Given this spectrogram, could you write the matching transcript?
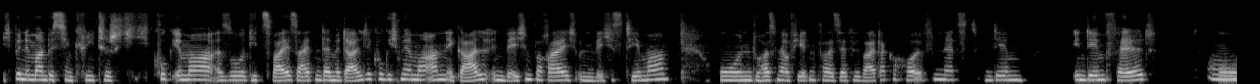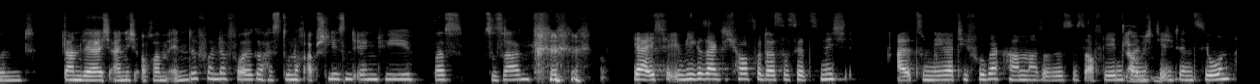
ich bin immer ein bisschen kritisch. Ich, ich gucke immer, also die zwei Seiten der Medaille gucke ich mir immer an, egal in welchem Bereich und in welches Thema. Und du hast mir auf jeden Fall sehr viel weitergeholfen jetzt in dem, in dem Feld. Mhm. Und dann wäre ich eigentlich auch am Ende von der Folge. Hast du noch abschließend irgendwie was zu sagen? ja, ich, wie gesagt, ich hoffe, dass es jetzt nicht allzu negativ rüberkam. Also das ist auf jeden Fall nicht, nicht die Intention.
